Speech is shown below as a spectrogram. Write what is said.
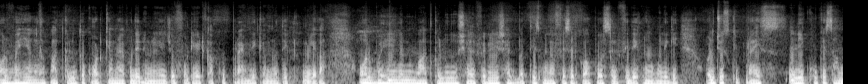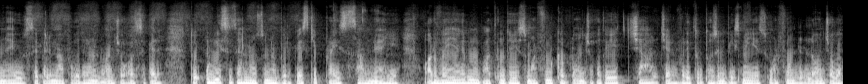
और वहीं अगर आप बात करूँ तो कॉड कैमरा आपको देखने को मिलेगा, जो फोर्टी एट का आपको प्राइमरी कैमरा देखने को मिलेगा। और वहीं अगर मैं बात कर लूँ तो सेल्फी के लिए शायद बत्तीस मेगा पिक्सल को आपको सेल्फी देखने को मिलेगी। और जो उसकी प्राइस लीक होकर सामने आई, उससे पहले मैं आपको बता रहा हूँ लॉन्च होगा उससे पहले तो उन्नीस हज़ार नौ सौ नब्बे रुपये इसकी प्राइस सामने आई है। और वहीं अगर मैं बात करूँ तो ये स्मार्टफ़ोन कब लॉन्च होगा? तो ये चार जनवरी 2020 में ये स्मार्टफ़ोन लॉन्च होगा।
